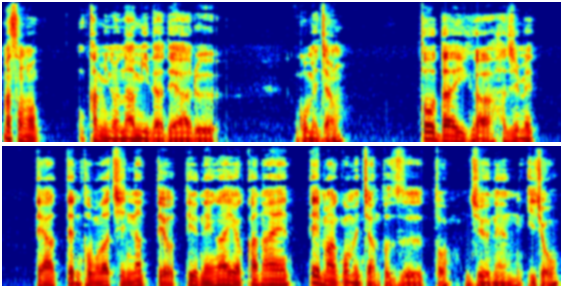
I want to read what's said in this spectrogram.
まあその、神の涙である、ごめちゃんと大が初めてあって友達になってよっていう願いを叶えて、まあごめちゃんとずっと10年以上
